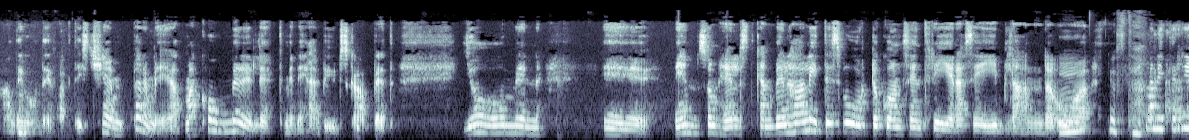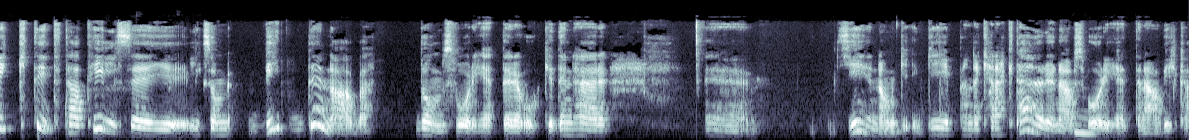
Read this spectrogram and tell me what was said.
ADHD faktiskt kämpar med. Att man kommer lätt med det här budskapet. Ja, men eh, vem som helst kan väl ha lite svårt att koncentrera sig ibland och mm, man inte riktigt tar till sig liksom vidden av de svårigheter och den här eh, genomgripande karaktären av mm. svårigheterna och vilka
